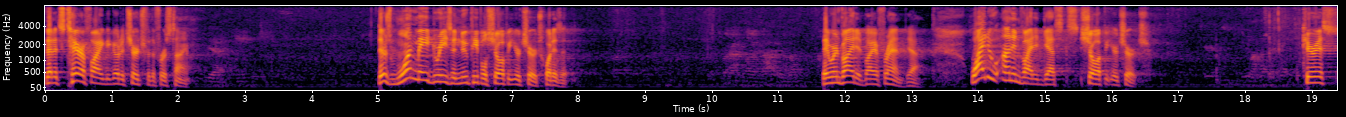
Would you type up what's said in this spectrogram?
That it's terrifying to go to church for the first time. There's one main reason new people show up at your church. What is it? They were invited by a friend, yeah. Why do uninvited guests show up at your church? Curious?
